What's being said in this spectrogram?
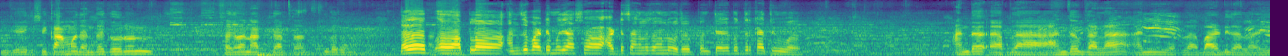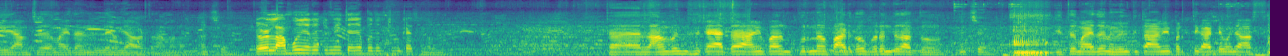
म्हणजे कशी कामं धंदा करून सगळा नाद करतात. बरोबर. दादा आपला अंजबाटेमध्ये असं अड्डा चांगलं चांगलं होतं पण त्याच्याबद्दल काय तुम्ही बोला अंध आपला अंधप झाला आणि आपला बार्डी झाला. हे आमचं मैदान लय म्हणजे आवडतं आम्हाला. अच्छा. एवढं लांबून येतं तुम्ही त्याच्याबद्दल तुम्ही काय सांगाल? तर लांब काय आता आम्ही पा- पूर्ण पाडगावपर्यंत जातो. अच्छा. जिथं मैदान होईल तिथं आम्ही प्रत्येक आठवड्यामध्ये असतो.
